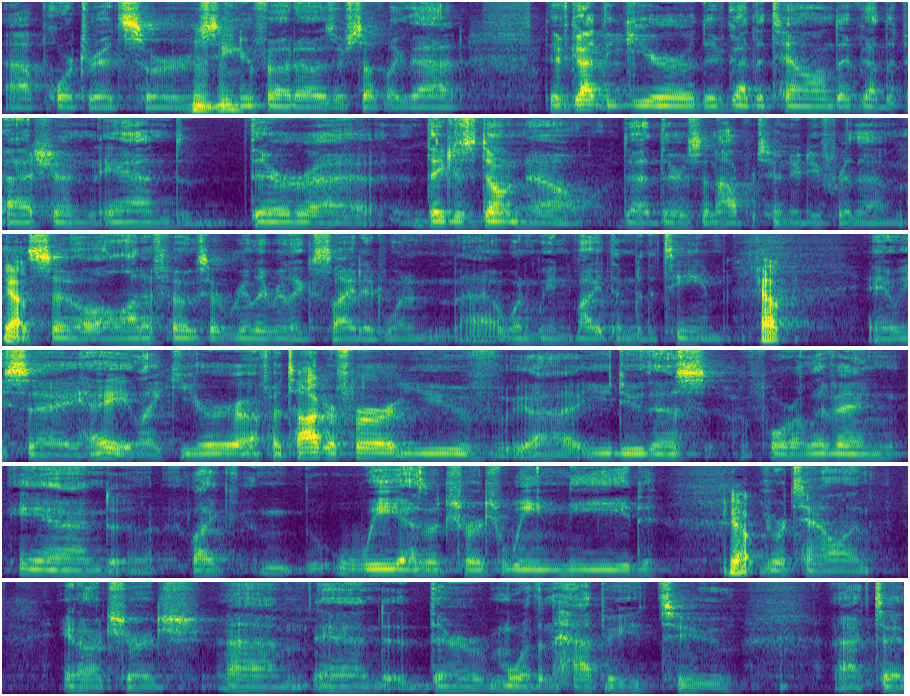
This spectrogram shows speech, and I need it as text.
uh, portraits or senior photos or stuff like that. They've got the gear, they've got the talent, they've got the passion, and they're uh, they just don't know that there's an opportunity for them. Yep. And so a lot of folks are really really excited when uh, when we invite them to the team Yep. and we say, "Hey, like you're a photographer, you've uh, you do this for a living, and like we as a church, we need Yep. your talent in our church, um, and they're more than happy to." Uh, to,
